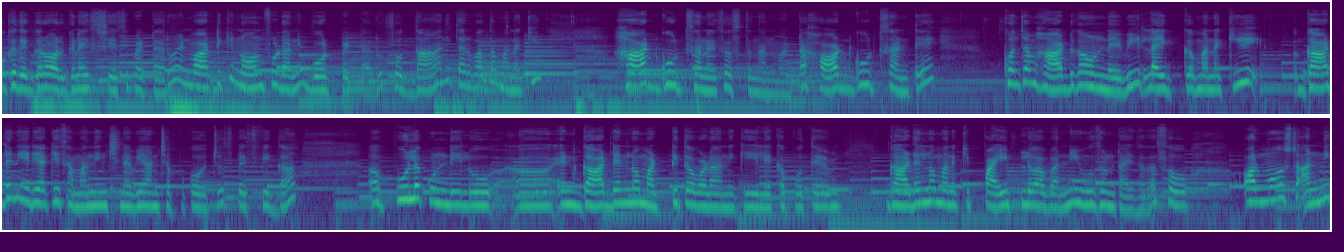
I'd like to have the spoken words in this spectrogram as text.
ఒక దగ్గర ఆర్గనైజ్ చేసి పెట్టారు. అండ్ వాటికి నాన్ ఫుడ్ అని బోర్డు పెట్టారు. సో దాని తర్వాత మనకి హార్డ్ గూడ్స్ అనేసి వస్తుందన్నమాట. హార్డ్ గూడ్స్ అంటే కొంచెం హార్డ్గా ఉండేవి. లైక్ మనకి గార్డెన్ ఏరియాకి సంబంధించినవి అని చెప్పుకోవచ్చు స్పెసిఫిక్గా. పూల కుండీలు అండ్ గార్డెన్లో మట్టి తవ్వడానికి లేకపోతే గార్డెన్లో మనకి పైప్లు అవన్నీ యూజ్ ఉంటాయి కదా. సో ఆల్మోస్ట్ అన్ని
